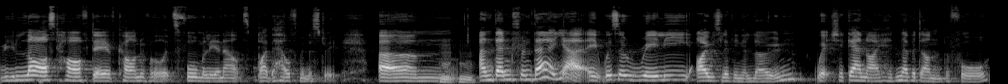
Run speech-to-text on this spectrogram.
the, last half day of Carnival, it's formally announced by the Health Ministry. Um, mm-hmm. And then from there, yeah, it was a really, I was living alone, which again, I had never done before.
